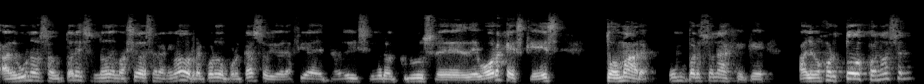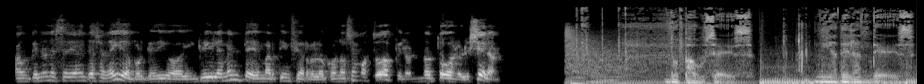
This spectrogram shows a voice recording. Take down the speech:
algunos autores no demasiado se han animado, recuerdo por caso biografía de Tadeo Isidoro Cruz de Borges, que es tomar un personaje que a lo mejor todos conocen, aunque no necesariamente hayan leído, porque digo, increíblemente Martín Fierro lo conocemos todos, pero no todos lo leyeron. No pauses, ni adelantes,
